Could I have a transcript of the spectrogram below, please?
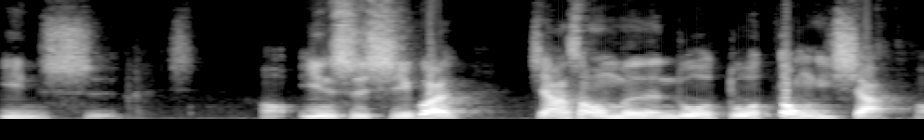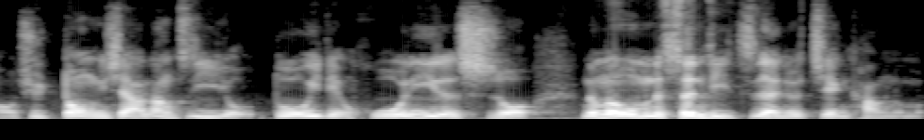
饮食，好饮食习惯，加上我们人如果多动一下，好去动一下，让自己有多一点活力的时候，那么我们的身体自然就健康了嘛。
